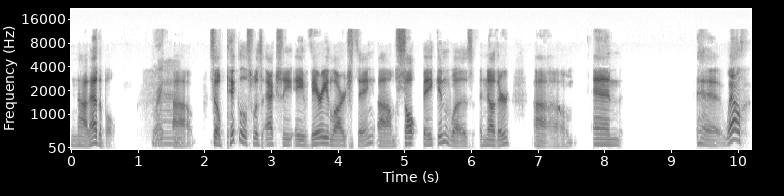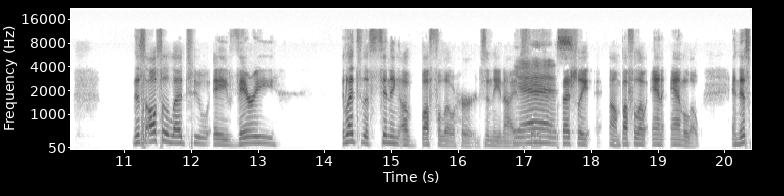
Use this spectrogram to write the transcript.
not edible Right. Uh, so pickles was actually a very large thing um, salt bacon was another um, and uh, well this also led to a very it led to the thinning of buffalo herds in the United Yes. States, especially um, buffalo and antelope. And this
